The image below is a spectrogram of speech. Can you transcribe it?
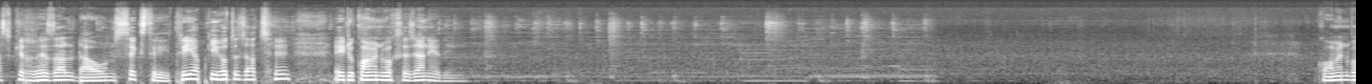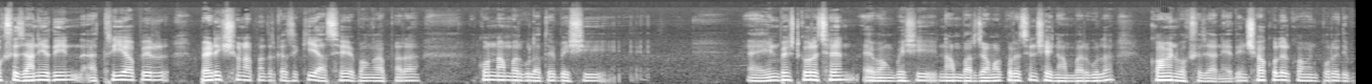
আজকের result down six three. Three up কি হতে যাচ্ছে? একটু কমেন্ট বক্সে জানিয়ে দিন। কমেন্ট বক্সে জানিয়ে দিন থ্রি আপের প্রেডিকশন আপনাদের কাছে কি আছে এবং আপনারা কোন নাম্বারগুলোতে বেশি ইনভেস্ট করেছেন এবং বেশি নাম্বার জমা করেছেন সেই নাম্বারগুলো কমেন্ট বক্সে জানিয়ে দিন। সকলের কমেন্ট পড়ে দিব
